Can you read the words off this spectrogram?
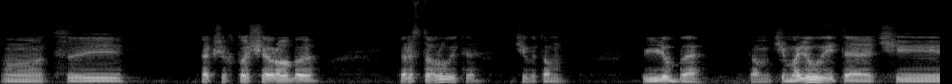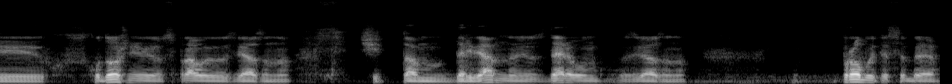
От, і, так що хто ще робить, реставруйте, чи ви там любе, там, чи малюєте, чи з художньою справою зв'язано, чи там дерев'яною, з деревом зв'язано. Пробуйте себе,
